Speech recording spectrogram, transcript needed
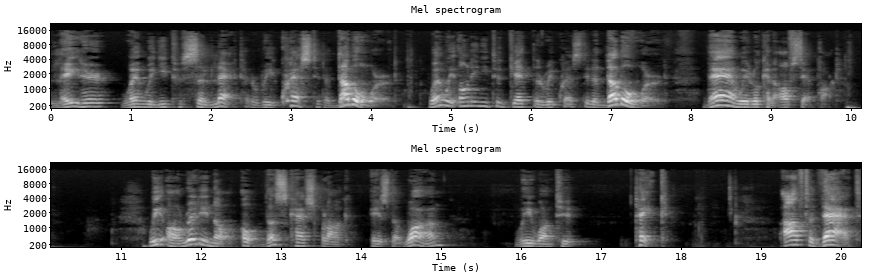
later when we need to select a requested double word. When we only need to get the requested double word, Then we look at the offset part. We already know, oh, this cache block is the one we want to take. After that,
